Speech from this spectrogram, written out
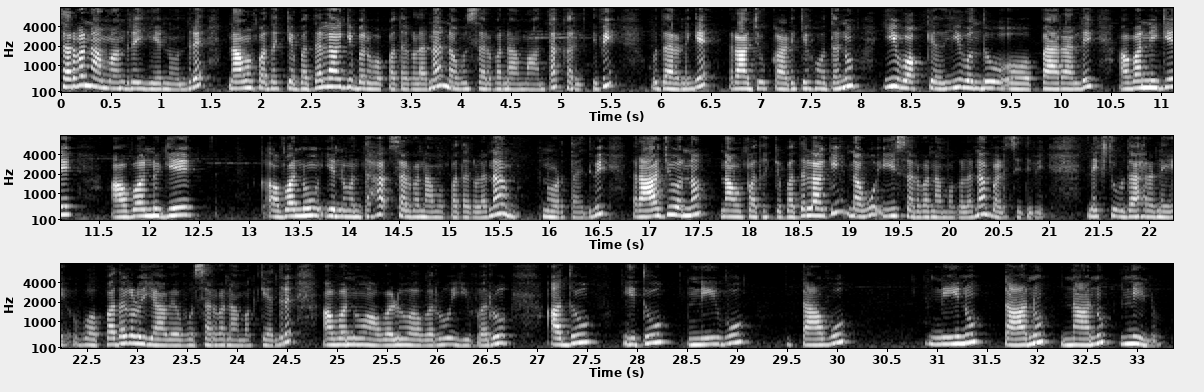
ಸರ್ವನಾಮ ಅಂದರೆ ಏನು ಅಂದರೆ ನಾಮಪದಕ್ಕೆ ಬದಲಾಗಿ ಬರುವ ಪದಗಳನ್ನು ನಾವು ಸರ್ವನಾಮ ಅಂತ ಕರಿತೀವಿ. ಉದಾಹರಣೆಗೆ ರಾಜು ಕಾಡಿಗೆ ಹೋದನು. ಈ ವಾಕ್ಯ, ಈ ಒಂದು ಪ್ಯಾರಲ್ಲಿ ಅವನಿಗೆ ಅವನಿಗೆ ಅವನು ಎನ್ನುವಂತಹ ಸರ್ವನಾಮ ಪದಗಳನ್ನು ನೋಡ್ತಾ ಇದ್ವಿ. ರಾಜು ಅನ್ನೋ ನಾಮಪದಕ್ಕೆ ಬದಲಾಗಿ ನಾವು ಈ ಸರ್ವನಾಮಗಳನ್ನು ಬಳಸಿದ್ವಿ. ನೆಕ್ಸ್ಟ್ ಉದಾಹರಣೆ ಪದಗಳು ಯಾವ್ಯಾವು ಸರ್ವನಾಮಕ್ಕೆ ಅಂದರೆ ಅವನು, ಅವಳು, ಅವರು, ಇವರು, ಅದು, ಇದು, ನೀವು, ತಾವು, ನೀನು, ತಾನು, ನಾನು, ನೀನು.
